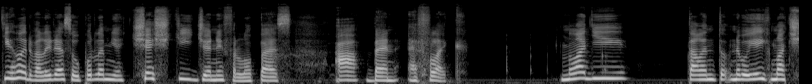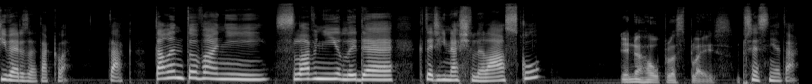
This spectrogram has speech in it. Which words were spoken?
tihle dva lidé jsou podle mě čeští Jennifer Lopez a Ben Affleck. Mladí, talento, nebo jejich mladší verze, takhle. Tak, talentovaní, slavní lidé, kteří našli lásku. In a hopeless place. Přesně tak.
